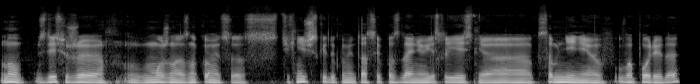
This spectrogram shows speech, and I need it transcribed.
Ну, здесь уже можно ознакомиться с технической документацией по зданию, если есть э, сомнения в опоре, да,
